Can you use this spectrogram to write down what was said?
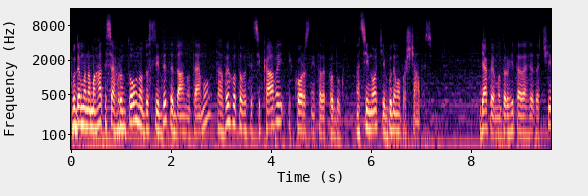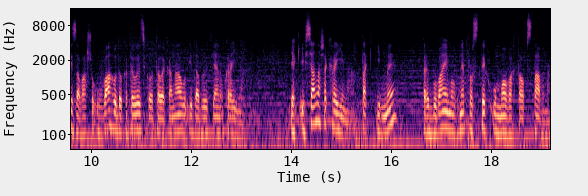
Будемо намагатися ґрунтовно дослідити дану тему та виготовити цікавий і корисний телепродукт. На цій ноті будемо прощатись. Дякуємо, дорогі телеглядачі, за вашу увагу до католицького телеканалу IWTN Україна. Як і вся наша країна, так і ми перебуваємо в непростих умовах та обставинах.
